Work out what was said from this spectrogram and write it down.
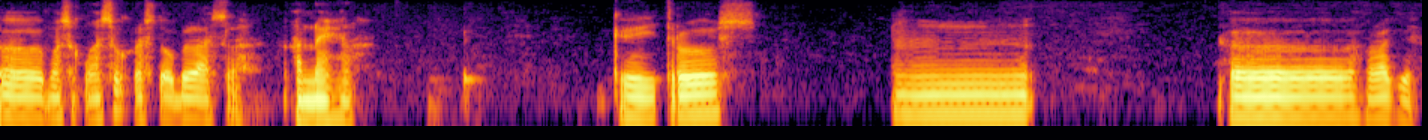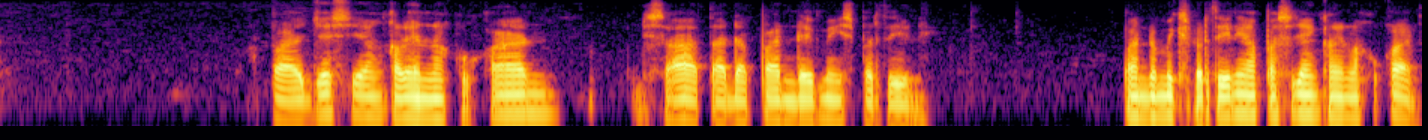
uh, masuk-masuk kelas 12 lah. Aneh lah. Oke, okay, terus hmm, uh, apa lagi? Apa aja sih yang kalian lakukan di saat ada pandemi seperti ini. Pandemik seperti ini apa saja yang kalian lakukan?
